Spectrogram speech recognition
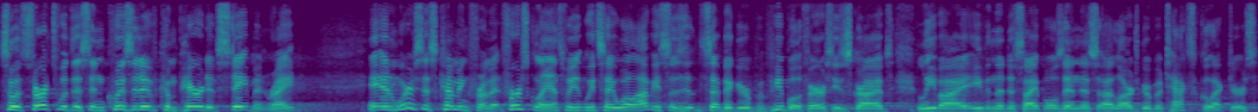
So it starts with this inquisitive comparative statement, right? And where's this coming from? At first glance, we, would say, well, obviously, it's a big group of people the Pharisees, scribes, Levi, even the disciples, and this uh, large group of tax collectors,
